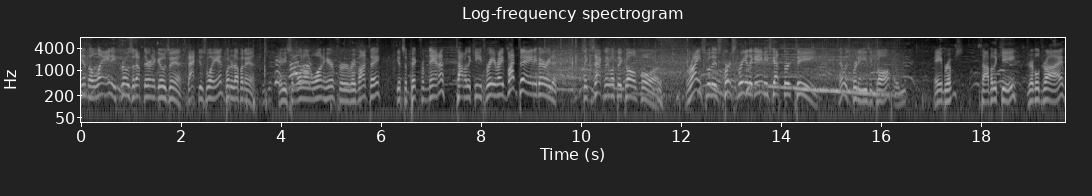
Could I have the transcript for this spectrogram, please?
in the lane. He throws it up there and it goes in. Backed his way in, put it up and in. Maybe some one-on-one here for Rayvonte. Gets a pick from Nnanna. Top of the key three. Rayvonte and he buried it. It's exactly what they called for. Rice with his first three of the game. He's got 13. That was pretty easy call. Abrams, top of the key, dribble drive,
